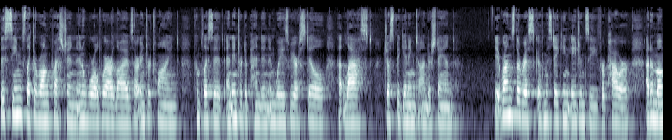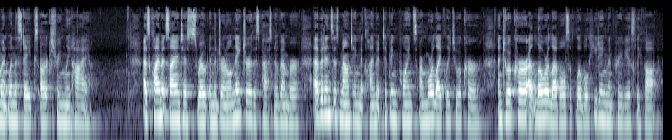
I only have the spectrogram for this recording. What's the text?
This seems like the wrong question in a world where our lives are intertwined, complicit, and interdependent in ways we are still, at last, just beginning to understand. It runs the risk of mistaking agency for power at a moment when the stakes are extremely high. As climate scientists wrote in the journal Nature this past November, evidence is mounting that climate tipping points are more likely to occur, and to occur at lower levels of global heating than previously thought,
